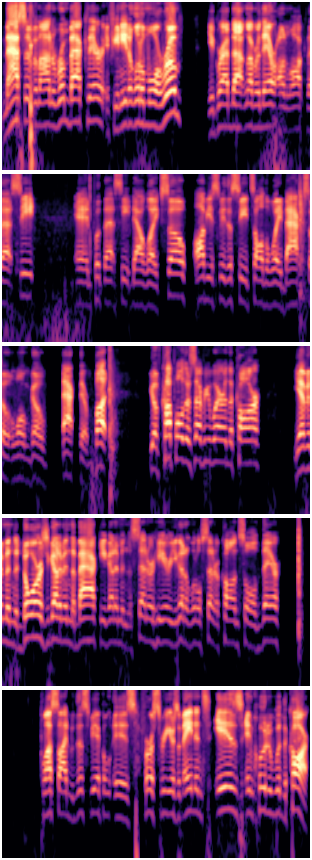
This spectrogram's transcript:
massive amount of room back there. If you need a little more room, you grab that lever there, unlock that seat, and put that seat down like so. Obviously, the seat's all the way back, so it won't go back there. But you have cup holders everywhere in the car. You have them in the doors. You got them in the back. You got them in the center here. You got a little center console there. Plus side with this vehicle is first three years of maintenance is included with the car.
